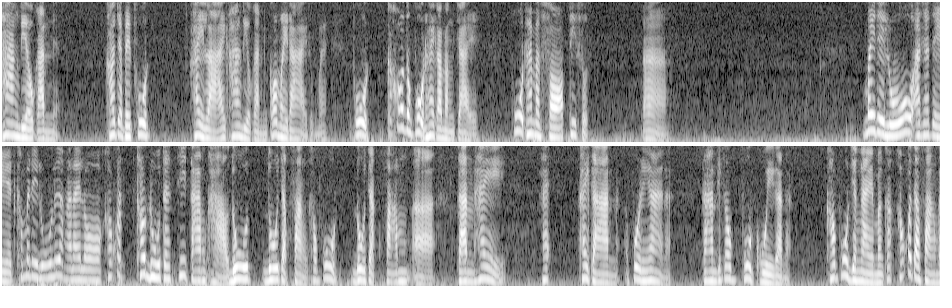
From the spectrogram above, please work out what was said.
ข้างเดียวกันเนี่ยเขาจะไปพูดให้ร้ายข้างเดียวกันก็ไม่ได้ถูกไหมพูดก็เขาต้องพูดให้กำลังใจ พูดให้มันซอฟที่สุด อ่า ไม่ได้รู้อาจารย์เดชเขาไม่ได้รู้เรื่องอะไรหรอกเขาก็เขาดูแต่ที่ตามข่าวดูดูจากฝั่งเขาพูด ดูจากฟาร์มอ่าการให้ให้ให้การพูดง่ายๆนะการที่เขาพูดคุยกันอะ เขาพูดยังไงมันก็เขาก็จะฟังไป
